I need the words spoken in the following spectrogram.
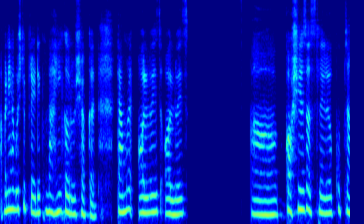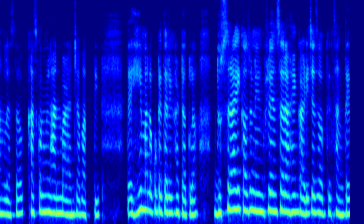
आपण ह्या गोष्टी प्रेडिक्ट नाही करू शकत. त्यामुळे ऑल्वेज, ऑल्वेज अ, कॉशियस असलेलं खूप चांगलं असतं, खास करून लहान बाळांच्या बाबतीत. तर हे मला कुठेतरी खटकलं. दुसरा एक अजून इन्फ्लुएन्सर आहे, गाडीच्याच बाबतीत सांगते.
